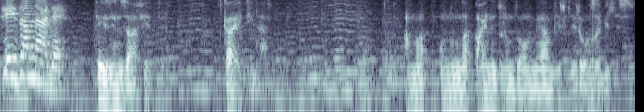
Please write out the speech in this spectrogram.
Teyzem nerede? Teyzeniz afiyette. Gayet iyiler. Ama onunla aynı durumda olmayan birileri olabilir.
